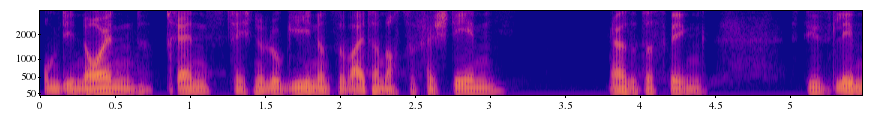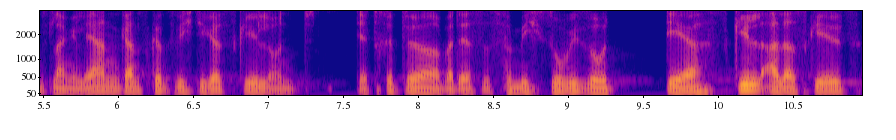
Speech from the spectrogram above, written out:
um die neuen Trends, Technologien und so weiter noch zu verstehen. Also deswegen ist dieses lebenslange Lernen ein ganz, ganz wichtiger Skill. Und der dritte, aber das ist für mich sowieso der Skill aller Skills,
